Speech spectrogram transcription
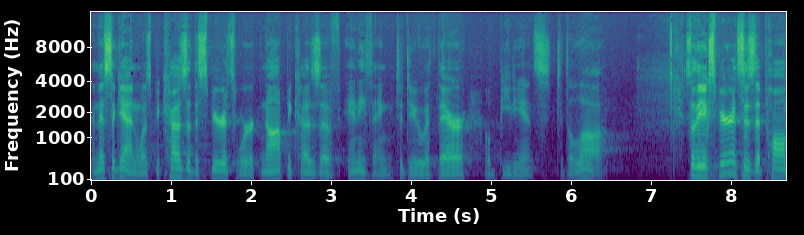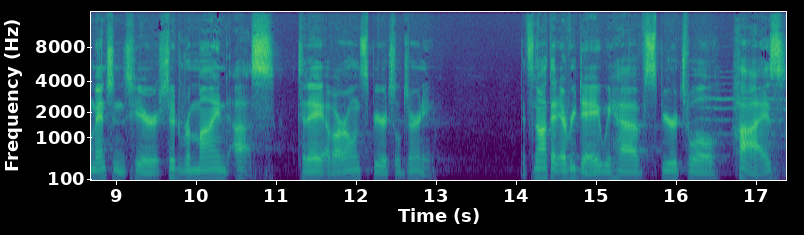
And this again was because of the Spirit's work, not because of anything to do with their obedience to the law. So the experiences that Paul mentions here should remind us today of our own spiritual journey. It's not that every day we have spiritual highs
